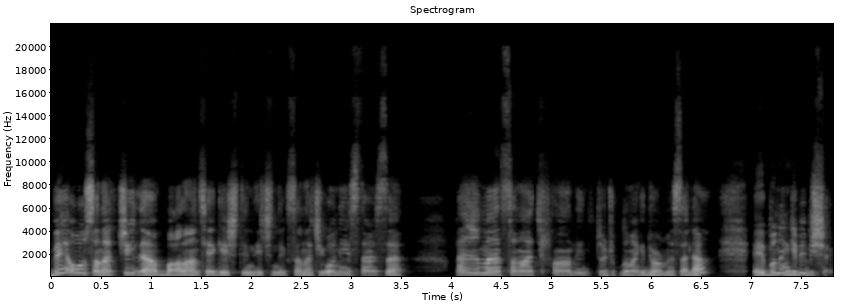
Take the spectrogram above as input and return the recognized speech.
ve o sanatçıyla bağlantıya geçtiğinde içindeki sanatçı o ne isterse ben hemen sanatçı falan deyince çocukluğuma gidiyorum mesela. Eee, bunun gibi bir şey.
